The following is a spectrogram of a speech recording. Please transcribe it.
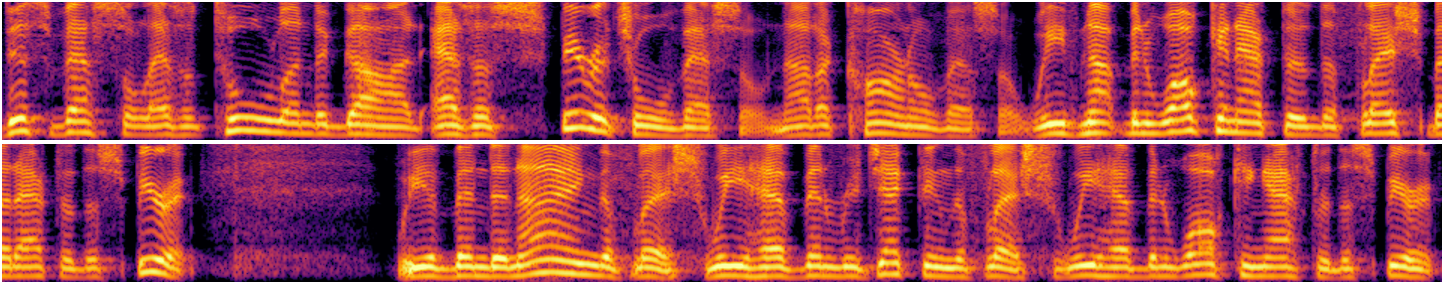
this vessel as a tool unto God, as a spiritual vessel, not a carnal vessel. We've not been walking after the flesh, but after the spirit. We have been denying the flesh. We have been rejecting the flesh. We have been walking after the spirit.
